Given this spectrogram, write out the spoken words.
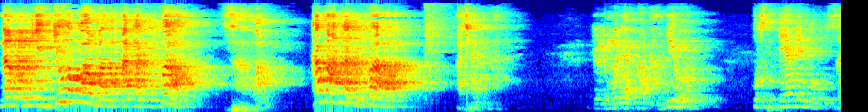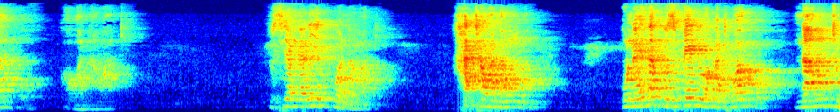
na ukijua kwamba atakufaa sawa kama hatakufaa achana naye ndio limweli akawa anaambiwa usipeane nguvu zako kwa wanawake usiangalie tu wanawake hata wanaume unaweza kuspendi wakati wako na mtu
